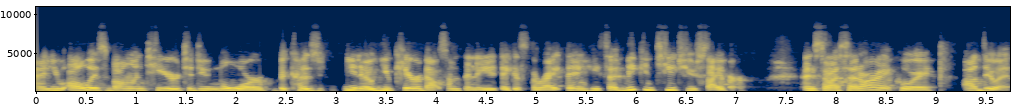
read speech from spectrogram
And you always volunteer to do more because, you know, you care about something and you think it's the right thing. He said, we can teach you cyber. And so I said, all right, Corey, I'll do it.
